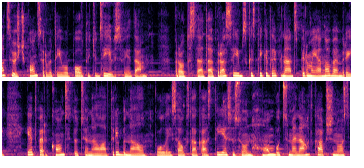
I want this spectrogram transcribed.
atsevišķu konservatīvo politiķu dzīvesvietām. Protestētāju prasības, kas tika definētas 1. novembrī, ietver konstitucionālā tribunāla, polijas augstākās tiesas un ombudsmena atkāpšanos,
